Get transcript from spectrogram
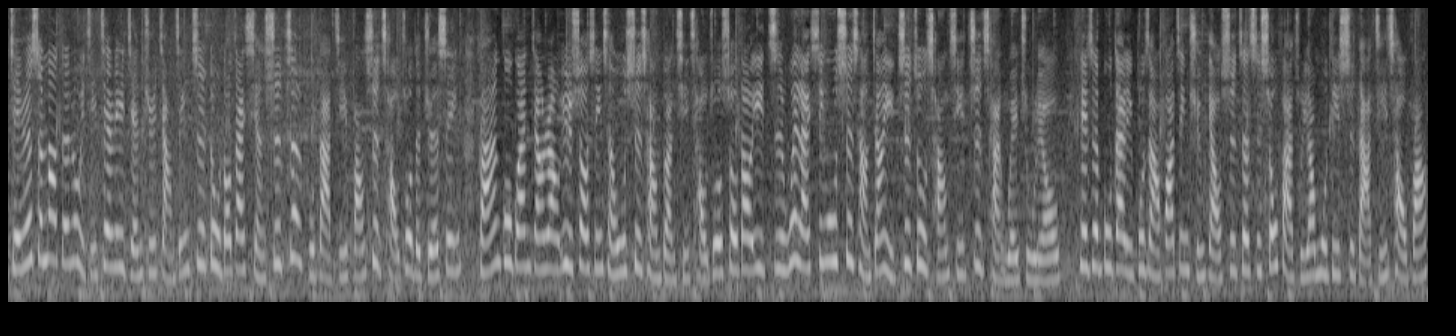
解约申报登录以及建立检举奖金制度，都在显示政府打击房市炒作的决心。法案过关将让预售新成屋市场短期其炒作受到抑制，未来新屋市场将以自住长期自产为主流。内政部代理部长花敬群表示，这次修法主要目的是打击炒房，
